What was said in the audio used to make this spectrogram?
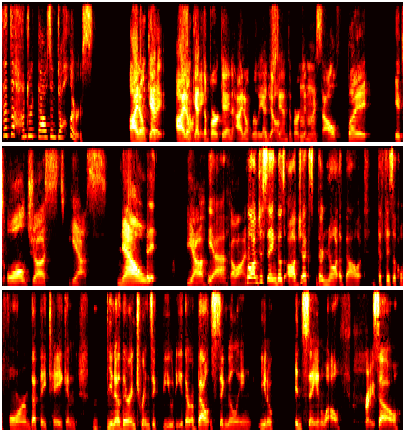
that's a hundred thousand dollars. I don't get I don't get the shocking. Birkin. I don't really I don't. understand the Birkin Mm-mm. myself, but it's all just yes. Now, It- yeah, Yeah. go on. Well, I'm just saying those objects, they're not about the physical form that they take and, you know, their intrinsic beauty. They're about signaling, you know, insane wealth. Right. So,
